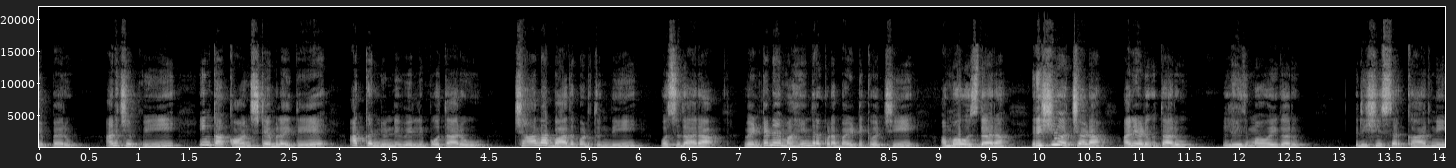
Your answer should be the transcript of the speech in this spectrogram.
చెప్పారు. అని చెప్పి ఇంకా కానిస్టేబుల్ అయితే అక్కడి నుండి వెళ్ళిపోతారు. చాలా బాధపడుతుంది వసుధార. వెంటనే మహేంద్ర కూడా బయటికి వచ్చి అమ్మ వసుధారా రిషి వచ్చాడా? అని అడుగుతారు. లేదు మావయ్య గారు. రిషి సార్ కార్ని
